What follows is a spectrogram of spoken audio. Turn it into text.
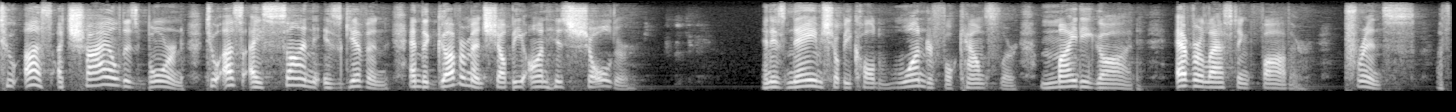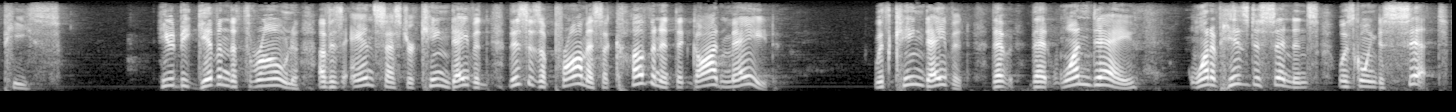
to us a child is born, to us a son is given, and the government shall be on his shoulder. And his name shall be called Wonderful Counselor, Mighty God, Everlasting Father, Prince of Peace. He would be given the throne of his ancestor, King David. This is a promise, a covenant that God made with King David, that, that one day one of his descendants was going to sit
